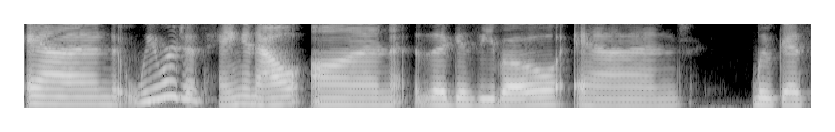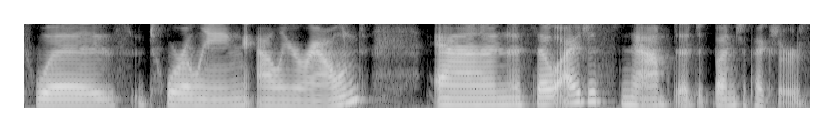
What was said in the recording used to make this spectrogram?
And we were just hanging out on the gazebo and Lucas was twirling Allie around. And so I just snapped a bunch of pictures.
